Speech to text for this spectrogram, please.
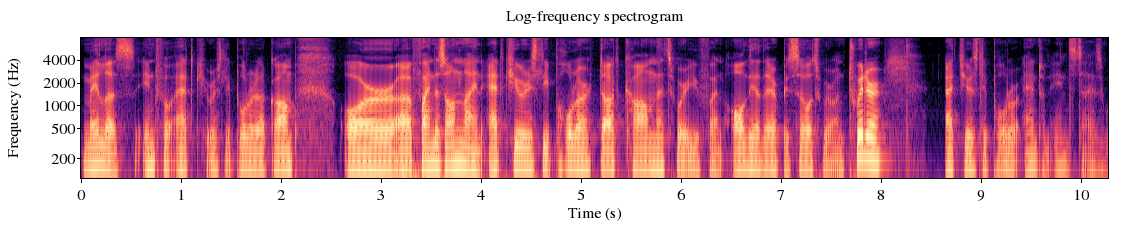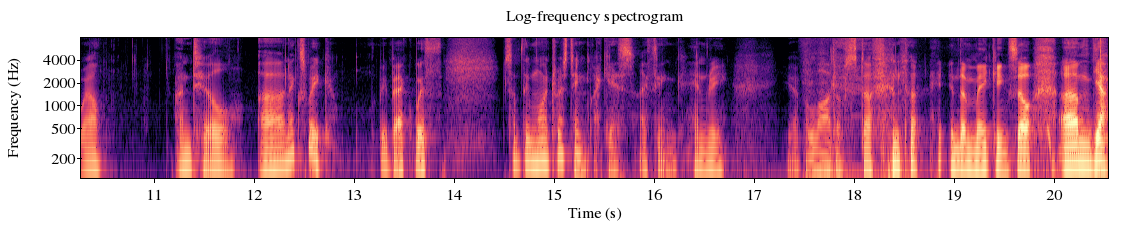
Mail us info at curiouslypolar.com or uh, find us online at curiouslypolar.com. That's where you find all the other episodes. We're on Twitter at curiouslypolar and on Insta as well. Until uh, next week, we'll be back with something more interesting, I guess. I think Henry, you have a lot of stuff in the in the making. So um, yeah,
